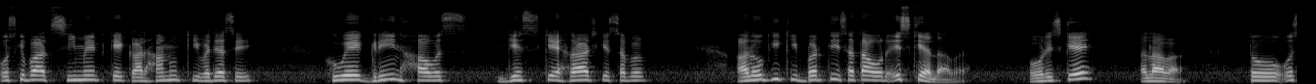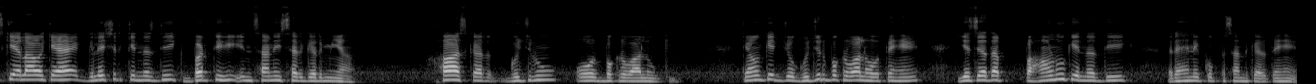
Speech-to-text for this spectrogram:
उसके बाद सीमेंट के कारखानों की वजह से हुए ग्रीन हाउस गैस के अखराज के सबब आलूदगी की बढ़ती सतह और इसके अलावा, और इसके अलावा। तो उसके अलावा क्या है? ग्लेशियर के नज़दीक बढ़ती हुई इंसानी सरगर्मियाँ ख़ास कर गुजरों और बकरवालों की। क्योंकि जो गुजर बकरवाल होते हैं, ये ज़्यादा पहाड़ों के नज़दीक रहने को पसंद करते हैं।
